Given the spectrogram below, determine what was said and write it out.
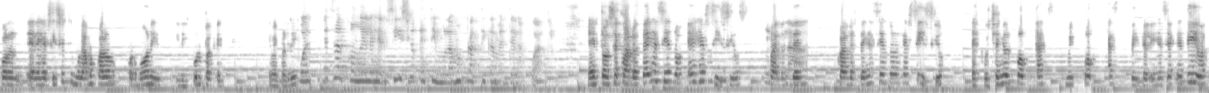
con el ejercicio estimulamos para hormonas y, disculpa que, me perdí. Pues con el ejercicio estimulamos prácticamente las cuatro. Entonces, cuando estén haciendo ejercicios, cuando, estén, cuando estén haciendo ejercicio, escuchen el podcast, mi podcast de inteligencia creativa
